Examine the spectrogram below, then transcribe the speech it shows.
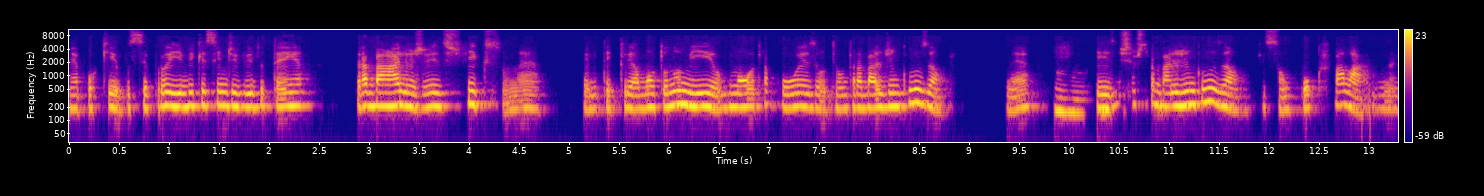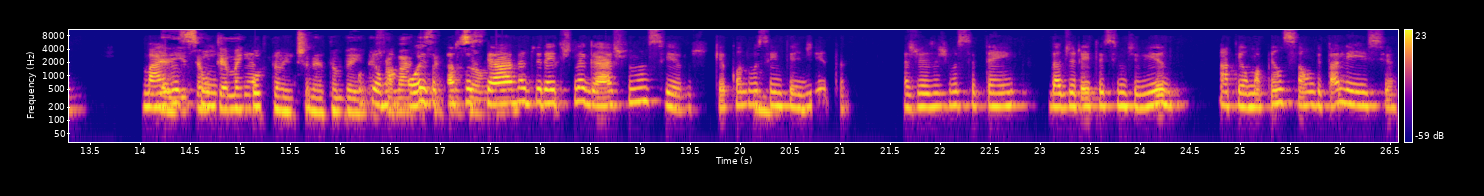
né? Porque você proíbe que esse indivíduo tenha trabalho, às vezes, fixo, né? Ele tem que criar uma autonomia, alguma outra coisa, ou ter um trabalho de inclusão, né? Uhum. E existem os trabalhos de inclusão, que são poucos falados, né? É, Mas, esse é um assim, tema é, importante, né, também, porque né, uma coisa está inclusão, né? associada a direitos legais financeiros, que é quando você Uhum. interdita, às vezes você tem, dá direito a esse indivíduo a ter uma pensão vitalícia,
